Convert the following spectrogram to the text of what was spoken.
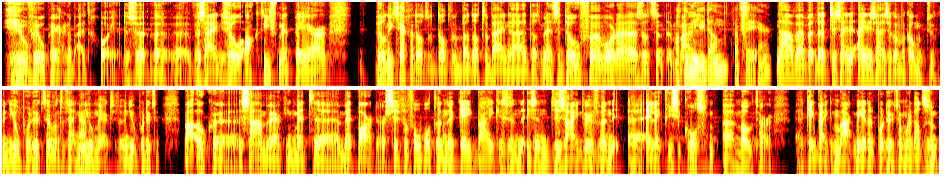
heel veel PR naar buiten gooien. Dus we, we, we, zijn zo actief met PR. Wil niet zeggen dat we, dat we dat er bijna dat mensen doof eh, worden. Dus Dat, ze- Wat maar- doen jullie dan qua PR? nou, we hebben, het is enerzijds we komen natuurlijk met nieuwe producten, want we zijn een nieuw merk, dus we hebben nieuwe producten. Maar ook eh, samenwerking met, eh, met partners. Dus bijvoorbeeld een eh, Cakebike is een, is een design-driven eh, elektrische crossmotor. Eh Cakebike maakt meerdere producten, maar dat is een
